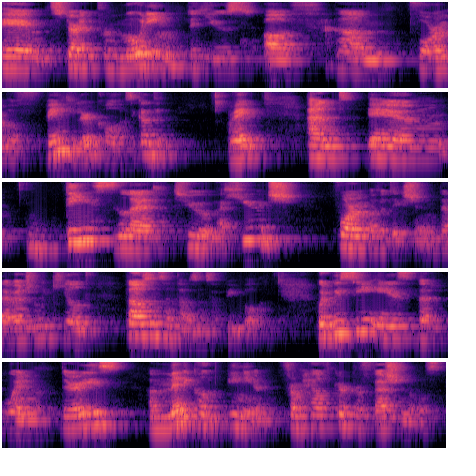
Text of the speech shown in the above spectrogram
um, started promoting the use of um, form of painkiller called OxyContin, right? And um, this led to a huge form of addiction that eventually killed thousands and thousands of people. What we see is that when there is a medical opinion from healthcare professionals,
